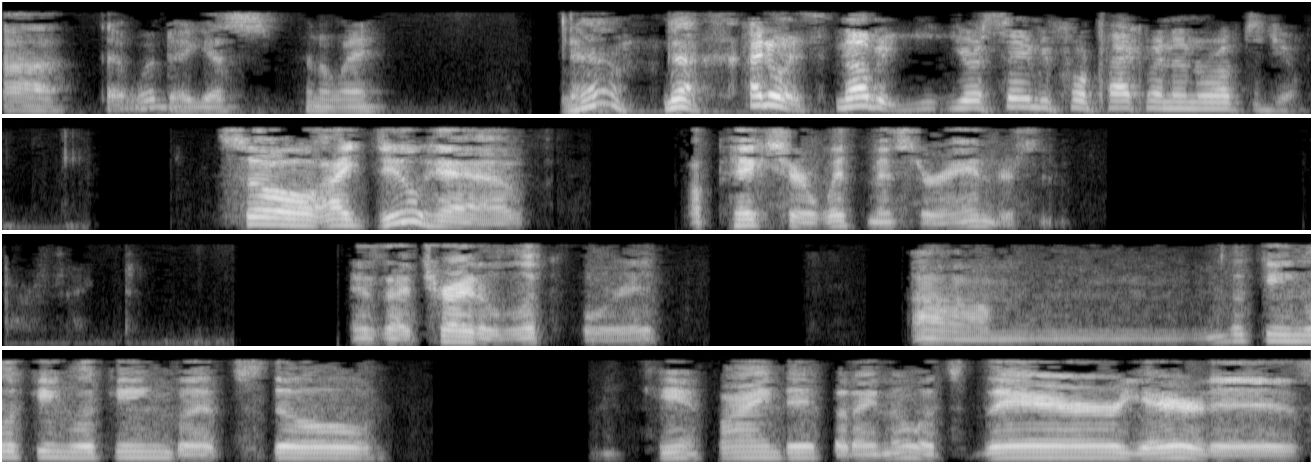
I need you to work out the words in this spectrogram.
uh, that would, I guess, in a way. Yeah, yeah. Anyways, Nubby, you were saying before Pac-Man interrupted you. So I do have a picture with Mr. Anderson. Perfect. As I try to look for it. Um, looking, looking, looking, but still can't find it, but I know it's there. There it is.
